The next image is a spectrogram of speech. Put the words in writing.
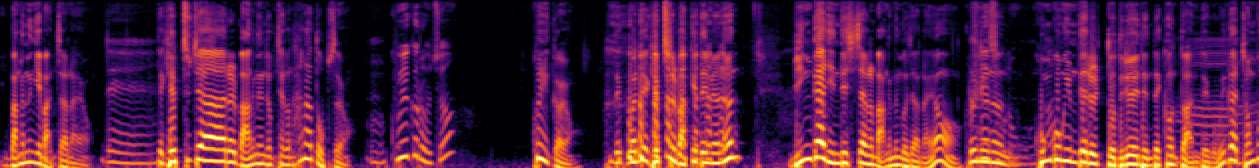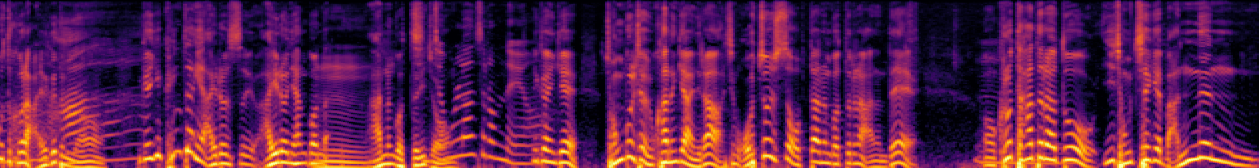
막는 게 맞잖아요. 네. 근데 갭 투자를 막는 정책은 하나도 없어요. 음, 왜 그러죠? 그러니까요. 근데 만약에 갭 투자를 막게 되면은 민간 임대 시장을 막는 거잖아요. 그러면은? 공공 임대를 또 늘려야 되는데 그건 또 안 되고. 그러니까 아. 정부도 그걸 알거든요. 아. 그러니까 이게 굉장히 아이러스 아이러니한 건 음. 아는 것들이죠. 진짜 혼란스럽네요. 그러니까 이게 정부를 제가 욕하는 게 아니라 지금 어쩔 수 없다는 것들은 아는데 어, 음. 그렇다 하더라도 이 정책에 맞는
